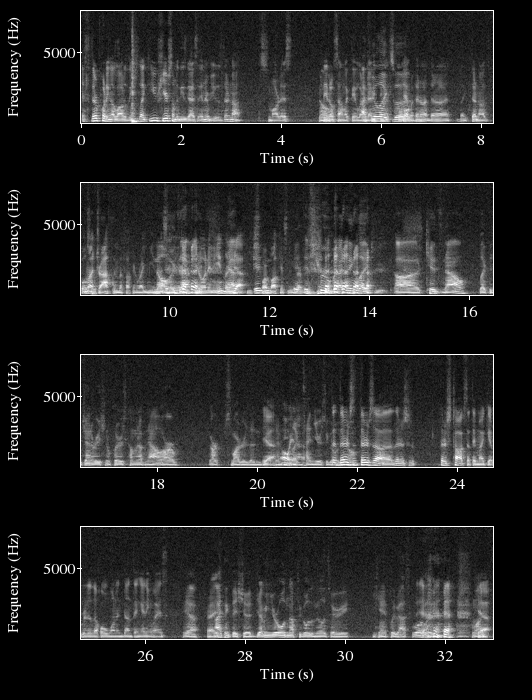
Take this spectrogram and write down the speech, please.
if they're putting a lot of these, like you hear some of these guys' interviews, they're not smartest. No. They don't sound like they learned I feel anything like the- yeah, but they're not. They're not like. they're not I'm not drafting the fucking right mean. No, exactly. You know what I mean? Like, Yeah. you It- score buckets and do whatever. it's true, but I think like uh, kids now, like the generation of players coming up now, are are smarter than Yeah. than Oh, like yeah. ten years ago. Th- you There's know? there's uh there's there's talks that they might get rid of the whole one and done thing, anyways. yeah, Right. I think they should. I mean, you're old enough to go to the military. You can't play basketball. Like, come on. yeah.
